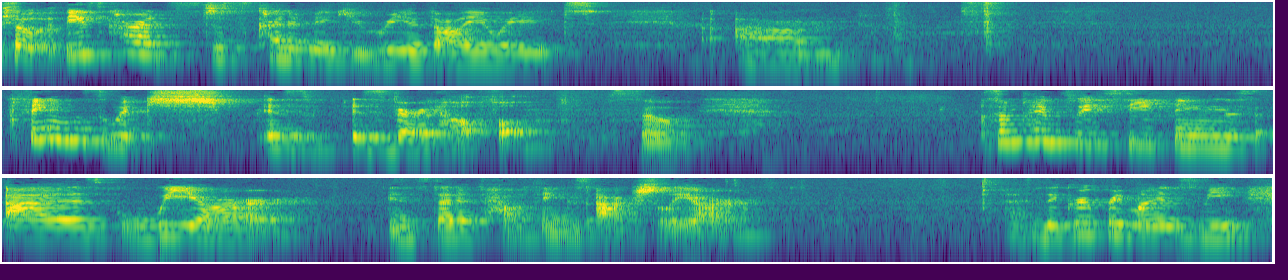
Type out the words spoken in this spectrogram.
so these cards just kind of make you reevaluate um, things, which is, is very helpful. So sometimes we see things as we are instead of how things actually are. The group reminds me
